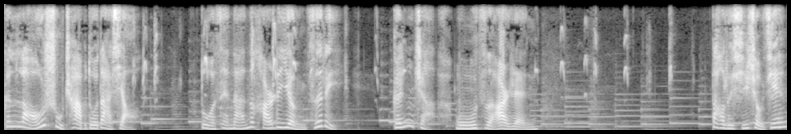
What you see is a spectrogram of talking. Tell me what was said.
跟老鼠差不多大小。躲在男孩的影子里，跟着母子二人到了洗手间。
